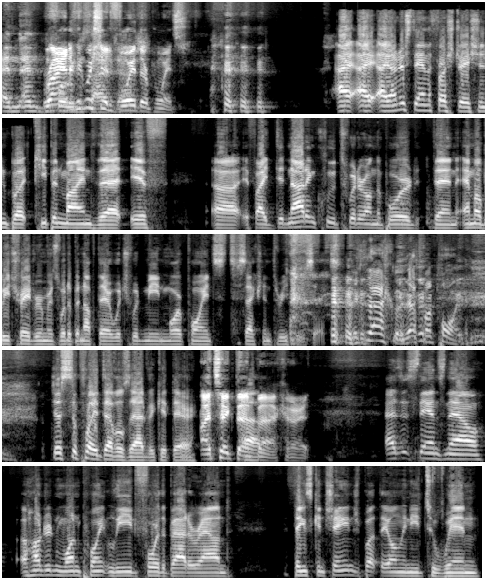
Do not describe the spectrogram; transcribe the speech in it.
And and Ryan, I think we should Josh. void their points. I, I, I understand the frustration, but keep in mind that if uh, if I did not include Twitter on the board, then MLB trade rumors would have been up there, which would mean more points to Section three three six. Exactly, that's my point. Just to play devil's advocate there. I take that uh, back. All right. As it stands now, 101 point lead for the bat around. Things can change, but they only need to win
